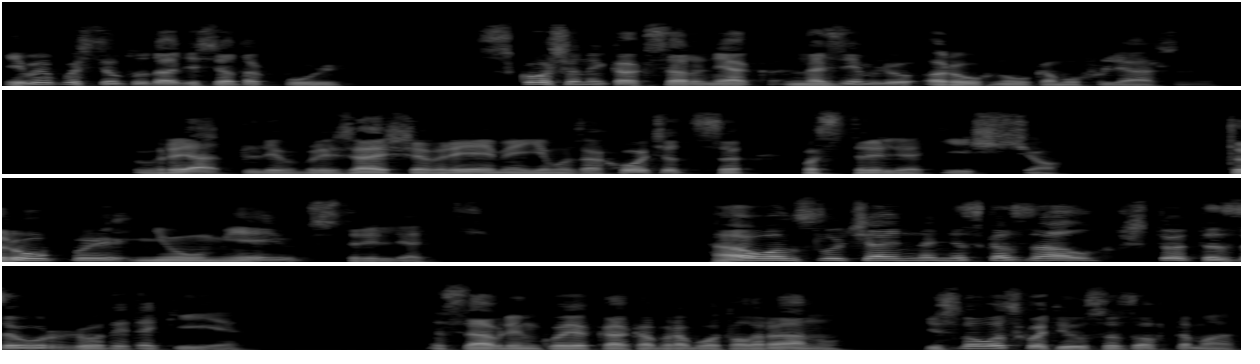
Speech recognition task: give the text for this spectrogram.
и выпустил туда десяток пуль. Скошенный, как сорняк, на землю рухнул камуфляжный. Вряд ли в ближайшее время ему захочется пострелять еще. Трупы не умеют стрелять. А он случайно не сказал, что это за уроды такие? Саблин кое-как обработал рану и снова схватился за автомат.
